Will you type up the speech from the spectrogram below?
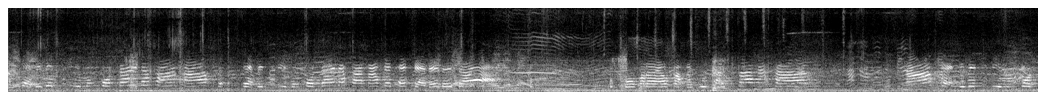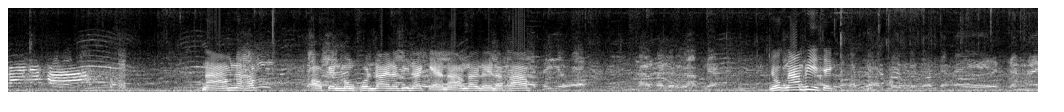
ำแกะเป็นสีมงคลได้นะคะน้ำแกะเป็นสีมงคลได้นะคะน้ำเป็นแพ็คแกะได้เลยจ้าตัวมาลัยเอากลับไปผู้ชายที่บ้านนะคะน้ำแกะเป็นสีมงคลได้นะคะ น้ำนะครับ เอาเป็นมงคลได้นะพี่นะแก่น้ำได้เลยนะครับที่อยู่ออกทางถนนหลักเนี่ยยกน้ำพี่เจกจะให้จะให้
